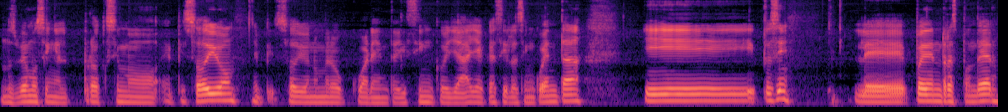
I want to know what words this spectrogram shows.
nos vemos en el próximo episodio, episodio número 45 ya, ya casi los 50. Y pues sí, le pueden responder,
